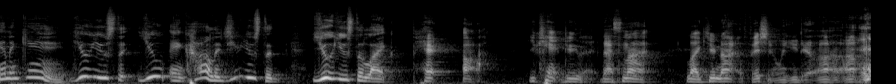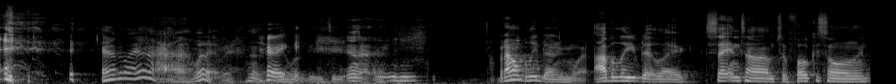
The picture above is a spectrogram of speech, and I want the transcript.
And again, you used to, you in college, you used to, you used to like, ah, you can't do that. That's not like you're not efficient when you do. Uh, uh. and I'd be like, ah, whatever. Right. Look good too. Uh. But I don't believe that anymore. I believe that like setting time to focus on,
